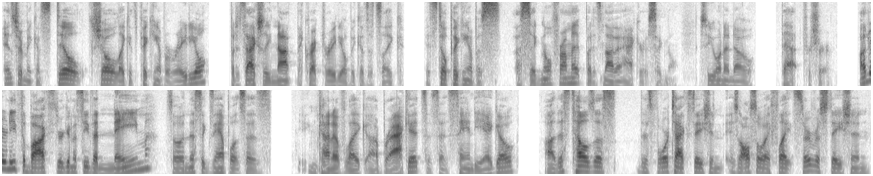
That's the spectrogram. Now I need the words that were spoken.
instrument can still show like it's picking up a radial, but it's actually not the correct radial because it's like it's still picking up a, a signal from it, but it's not an accurate signal. So you want to know that for sure. Underneath the box, you're going to see the name. So in this example, it says kind of like uh, brackets, it says San Diego. Uh, this tells us this Vortac station is also a flight service station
